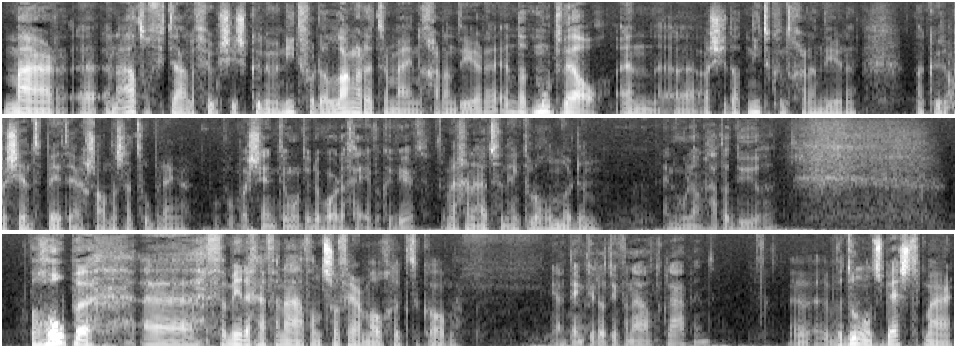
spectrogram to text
Maar eh, een aantal vitale functies kunnen we niet voor de langere termijn garanderen. En dat moet wel. En als je dat niet kunt garanderen, dan kun je de patiënten beter ergens anders naartoe brengen. Hoeveel patiënten moeten er worden geëvacueerd? Wij gaan uit van enkele honderden. En hoe lang gaat dat duren? We hopen vanmiddag en vanavond zover mogelijk te komen. Ja, denkt u dat u vanavond klaar bent? Uh, we doen ons best, maar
